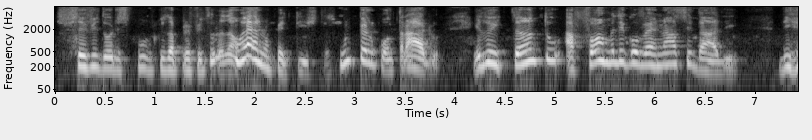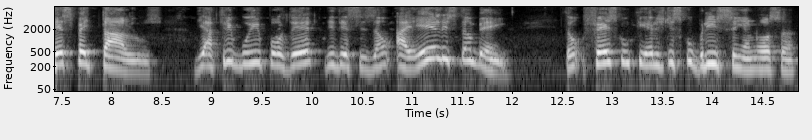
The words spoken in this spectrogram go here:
servidores públicos da prefeitura não eram petistas, muito pelo contrário. E, no entanto, a forma de governar a cidade, de respeitá-los, de atribuir poder de decisão a eles também, então fez com que eles descobrissem a nossa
